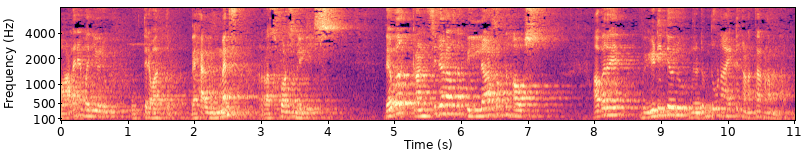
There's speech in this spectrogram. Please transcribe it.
വളരെ വലിയൊരു ഉത്തരവാദിത്വം. They have immense responsibilities they're considered as the pillars of the house അവരെ വീടിന്റെ ഒരു നെടുന്തൂണായിട്ട് കണക്കാക്കണമെന്നാണ്.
